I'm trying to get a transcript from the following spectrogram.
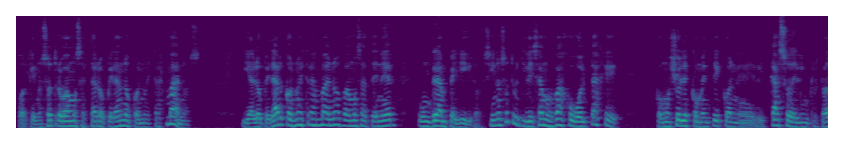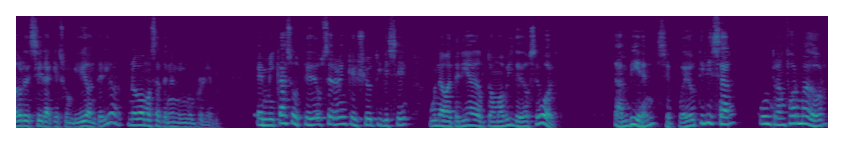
Porque nosotros vamos a estar operando con nuestras manos. Y al operar con nuestras manos vamos a tener un gran peligro. Si nosotros utilizamos bajo voltaje, como yo les comenté con el caso del incrustador de cera, que es un video anterior, no vamos a tener ningún problema. En mi caso, ustedes observen que yo utilicé una batería de automóvil de 12 volt. También se puede utilizar un transformador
